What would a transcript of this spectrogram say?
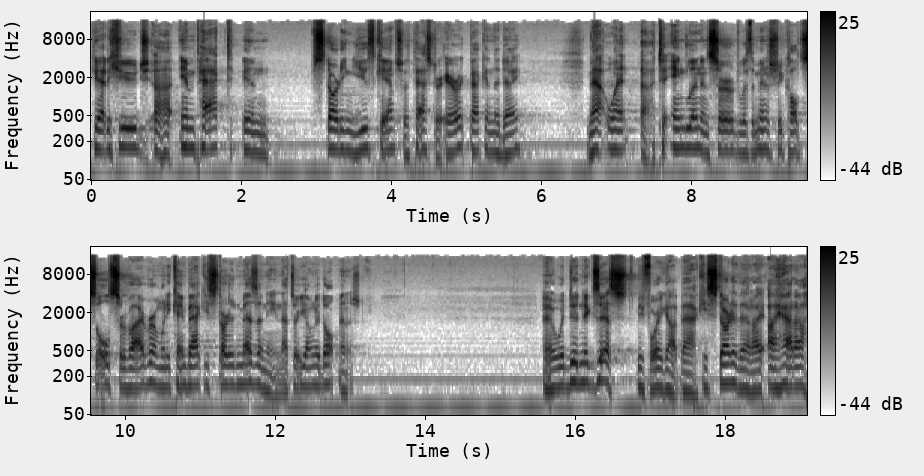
he had a huge uh, impact in starting youth camps with Pastor Eric back in the day. Matt went uh, to England and served with a ministry called Soul Survivor, and when he came back, he started Mezzanine. That's our young adult ministry. Uh, it didn't exist before he got back. He started that. I, I, had a,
